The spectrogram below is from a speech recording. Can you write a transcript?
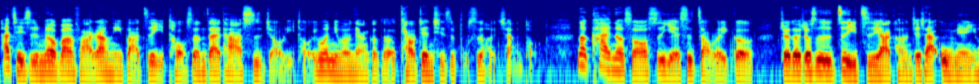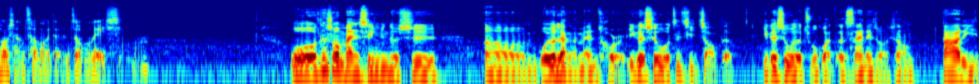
他其实没有办法让你把自己投身在他的视角里头，因为你们两个的条件其实不是很相同。那 Kai 那时候是也是找了一个觉得就是自己职涯可能接下来五年以后想成为的人这种类型吗？我那时候蛮幸运的是，嗯、呃，我有两个 mentor，一个是我自己找的，一个是我的主管 assign 那种像 body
